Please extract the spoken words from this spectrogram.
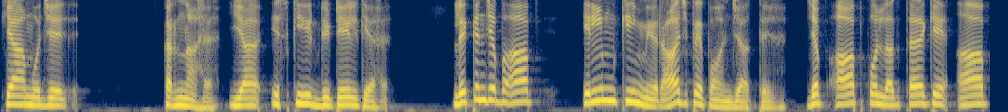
کیا مجھے کرنا ہے یا اس کی ڈیٹیل کیا ہے۔ لیکن جب آپ علم کی معراج پہ پہنچ جاتے ہیں، جب آپ کو لگتا ہے کہ آپ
